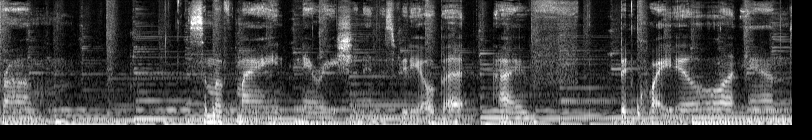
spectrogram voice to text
from some of my narration in this video, but I've been quite ill and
